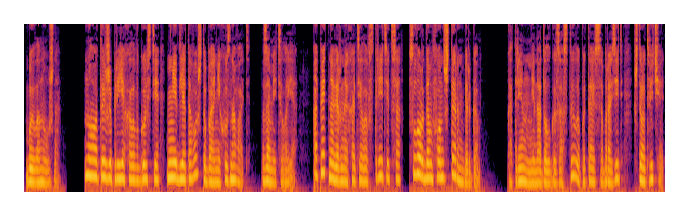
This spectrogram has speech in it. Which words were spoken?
было нужно. «Но ты же приехала в гости не для того, чтобы о них узнавать», — заметила я. Опять, наверное, хотела встретиться с лордом фон Штернбергом. Катрин ненадолго застыла, пытаясь сообразить, что отвечать.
